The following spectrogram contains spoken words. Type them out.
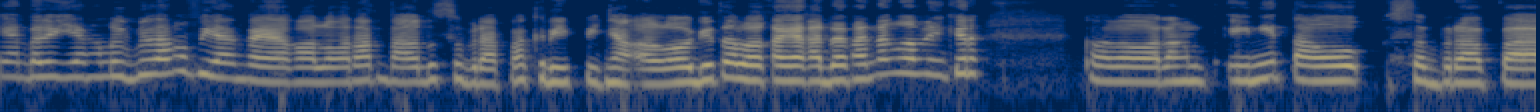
yang tadi yang lu bilang Vi yang kayak kalau orang tahu seberapa creepy-nya lo gitu loh. Kayak kadang-kadang gue mikir kalau orang ini tahu seberapa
